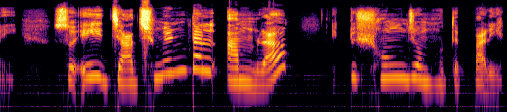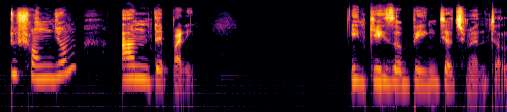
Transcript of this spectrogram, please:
নেই। সো এই জাজমেন্টাল আমরা একটু সংযম হতে পারি, একটু সংযম আনতে পারি। In case of being judgmental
